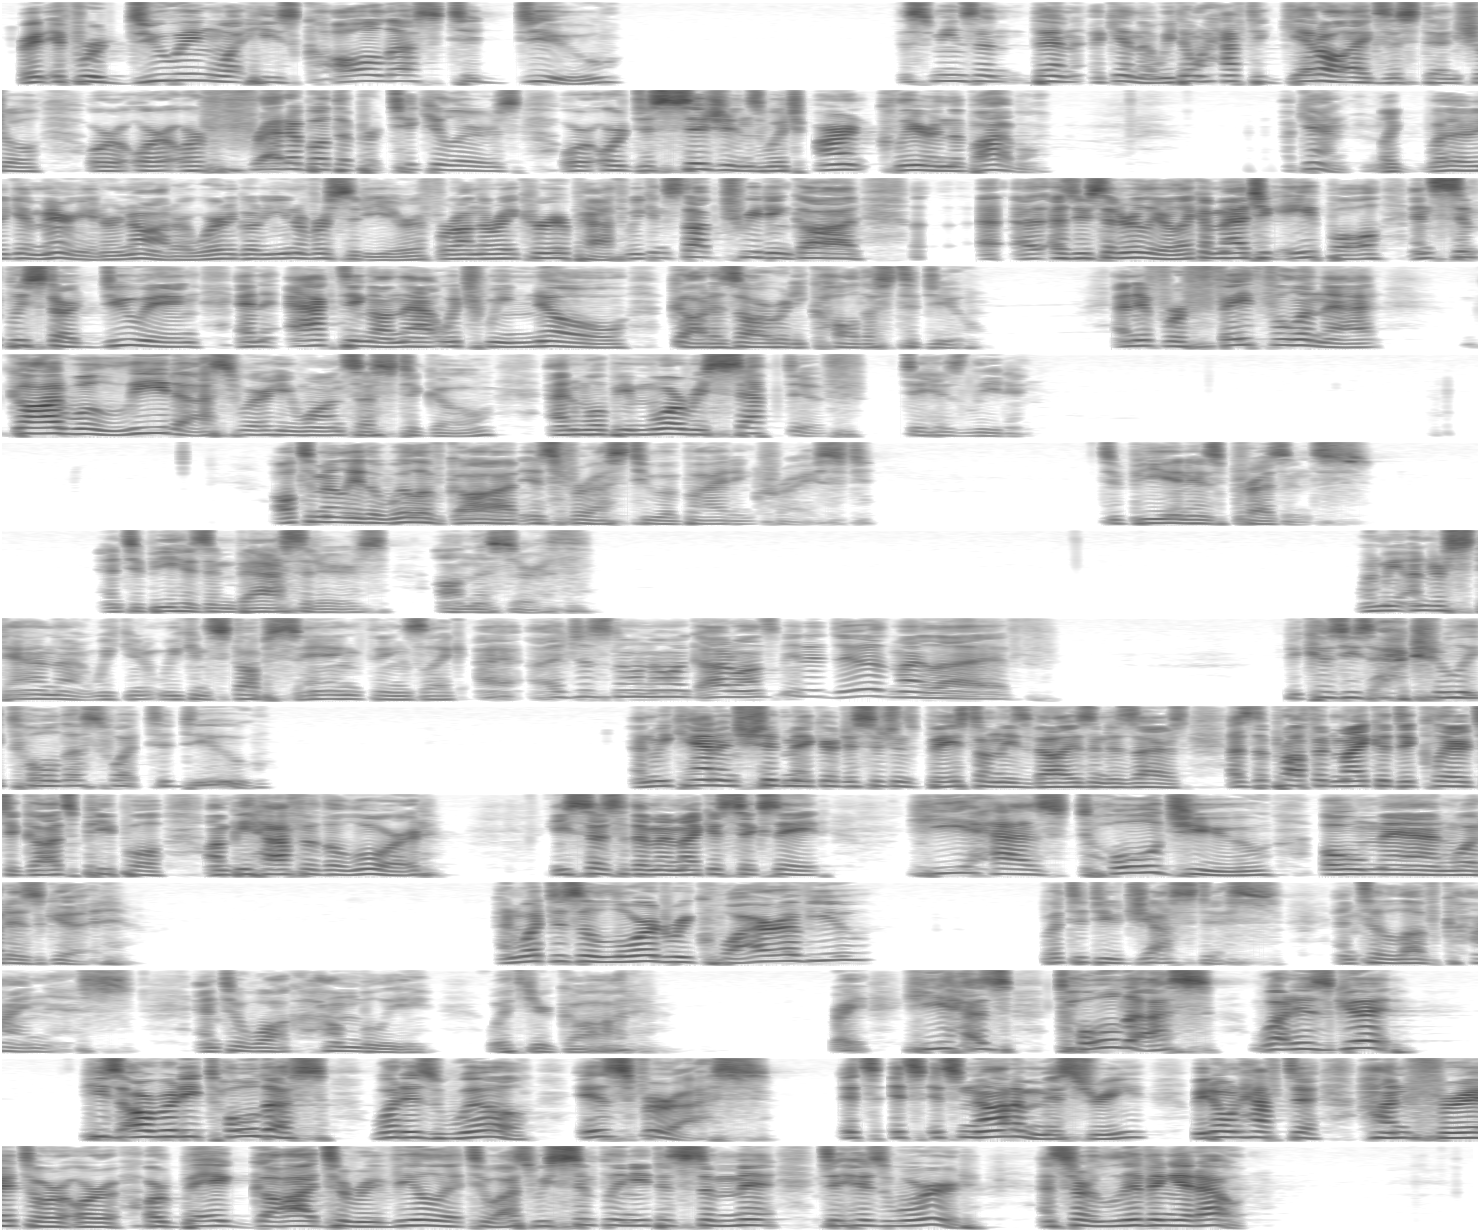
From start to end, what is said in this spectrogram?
right, if we're doing what he's called us to do, this means that then, again, that we don't have to get all existential or, or, or fret about the particulars or, or decisions which aren't clear in the Bible. Again, like whether to get married or not, or where to go to university, or if we're on the right career path, we can stop treating God as we said earlier, like a magic eight ball, and simply start doing and acting on that which we know God has already called us to do. And if we're faithful in that, God will lead us where He wants us to go and will be more receptive to His leading. Ultimately, the will of God is for us to abide in Christ, to be in His presence, and to be His ambassadors on this earth. When we understand that, we can, we can stop saying things like, I, I just don't know what God wants me to do with my life. Because He's actually told us what to do. And we can and should make our decisions based on these values and desires. As the prophet Micah declared to God's people on behalf of the Lord, he says to them in Micah 6 8, He has told you, O man, what is good. And what does the Lord require of you? But to do justice and to love kindness and to walk humbly with your God. Right? He has told us what is good. He's already told us what his will is for us. It's, it's, it's not a mystery. We don't have to hunt for it or, or, or beg God to reveal it to us. We simply need to submit to his word and start living it out.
